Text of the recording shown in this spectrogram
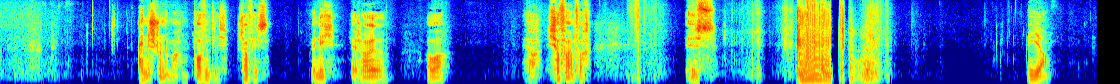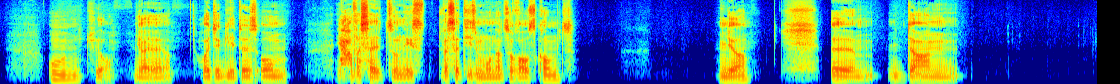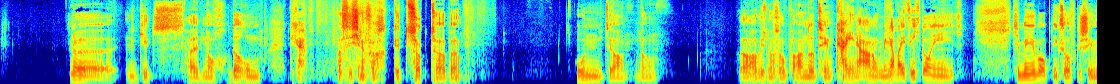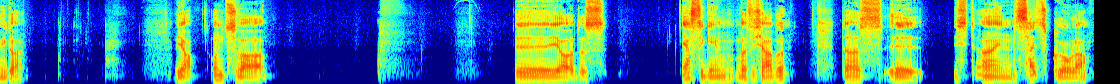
eine Stunde machen. Hoffentlich schaffe ich es. Wenn nicht, wäre schade. Aber ja, ich hoffe einfach. Es ja. Und ja, ja, ja, ja. Heute geht es um, ja, was halt so nächst, was halt diesen Monat so rauskommt. Ja. Ähm, dann äh, geht's halt noch darum, Digga, was ich einfach gezockt habe. Und ja, dann ja, habe ich noch so ein paar andere Themen. Keine Ahnung, Digga, weiß ich doch nicht. Ich habe mir überhaupt nichts aufgeschrieben, egal. Ja, und zwar. Äh, ja, das erste Game, was ich habe, das äh, ist ein Sidescroller.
